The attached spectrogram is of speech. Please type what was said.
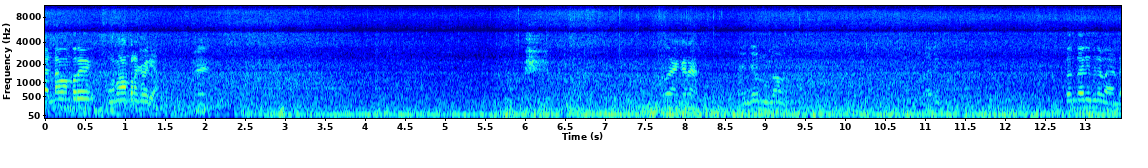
രണ്ടാം നമ്പർ മൂന്നാം നമ്പറൊക്കെ വരിക എന്തായാലും ഇതിനെ വേണ്ട.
